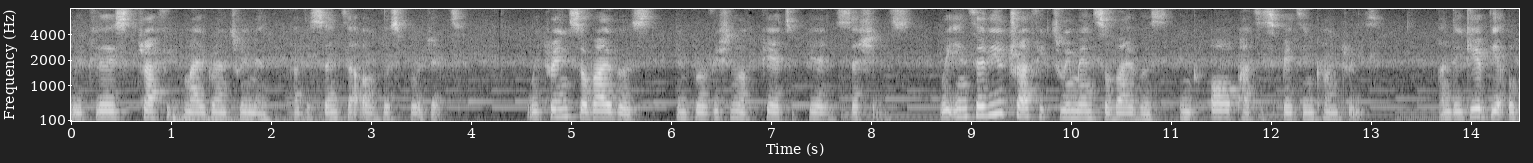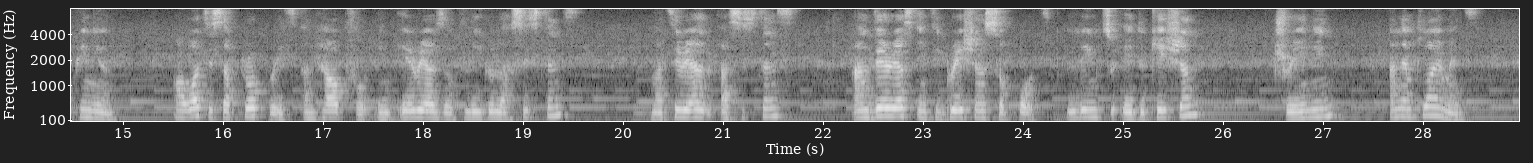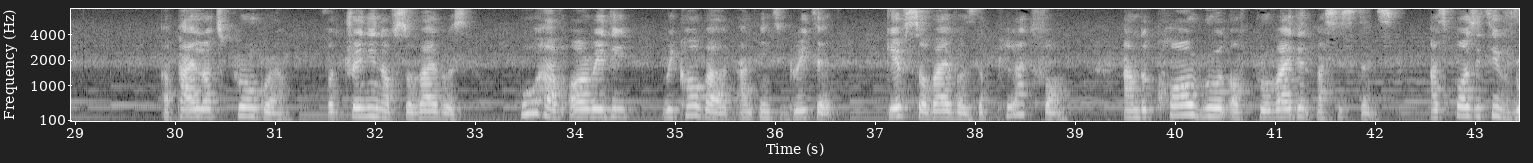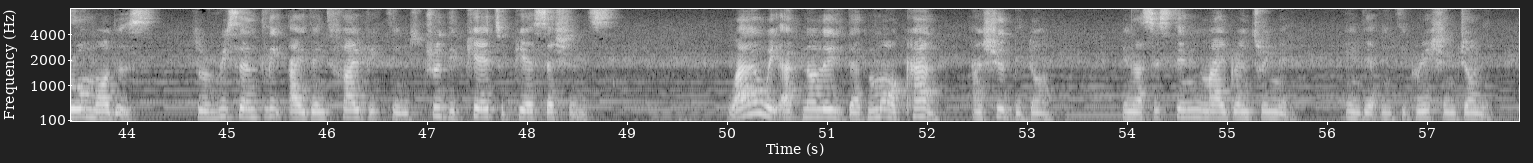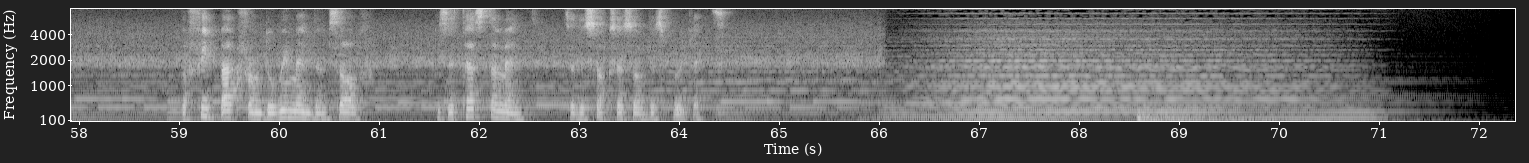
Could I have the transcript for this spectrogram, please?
we placed trafficked migrant women at the center of this project. We trained survivors in provision of peer-to-peer sessions. We interviewed trafficked women survivors in all participating countries, and they gave their opinion on what is appropriate and helpful in areas of legal assistance, material assistance, and various integration support linked to education, training, and employment. A pilot program for training of survivors who have already recovered and integrated gave survivors the platform and the core role of providing assistance as positive role models to recently identified victims through the peer-to-peer sessions. While we acknowledge that more can and should be done in assisting migrant women in their integration journey, the feedback from the women themselves is a testament to the success of this project.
